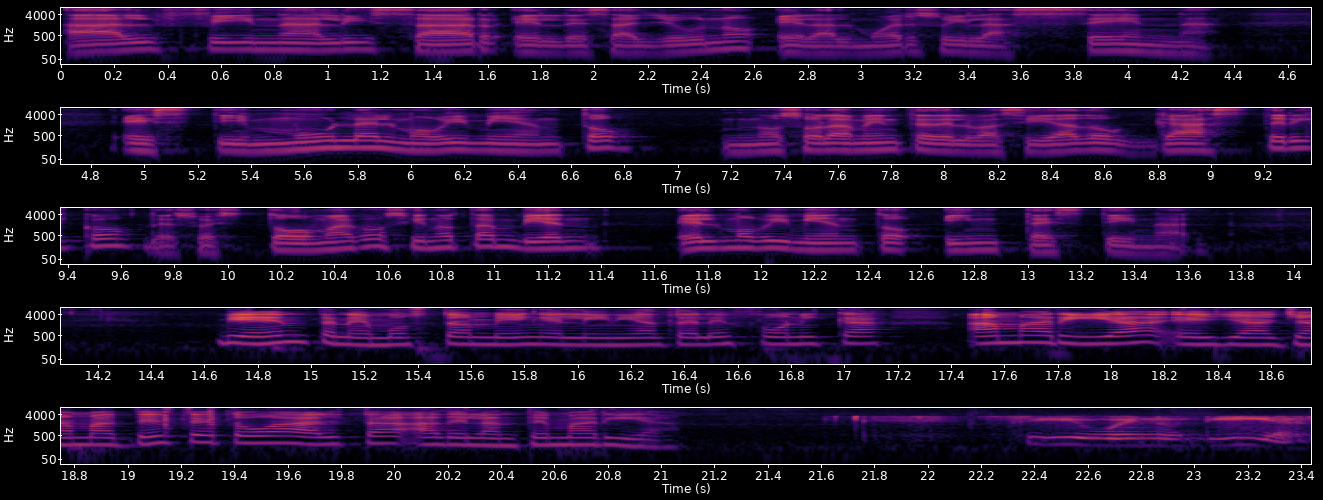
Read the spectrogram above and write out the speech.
al finalizar el desayuno, el almuerzo y la cena. Estimula el movimiento no solamente del vaciado gástrico de su estómago, sino también el movimiento intestinal. Bien, tenemos también en línea telefónica a María. Ella llama desde Toa Alta. Adelante, María. Sí, buenos días.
